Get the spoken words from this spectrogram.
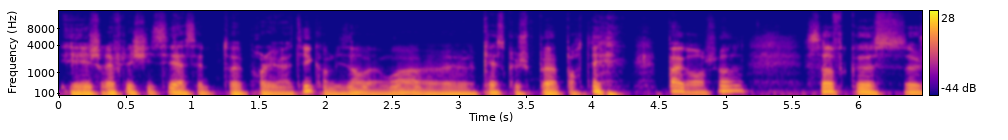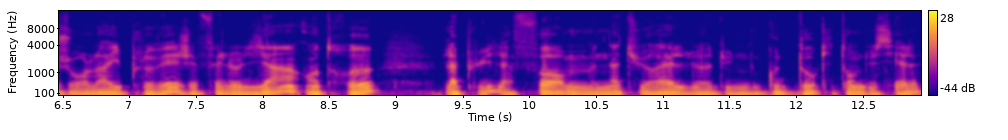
Et je réfléchissais à cette problématique en me disant, ben moi, euh, qu'est-ce que je peux apporter? Pas grand-chose. Sauf que ce jour-là, il pleuvait. J'ai fait le lien entre la pluie, la forme naturelle d'une goutte d'eau qui tombe du ciel,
